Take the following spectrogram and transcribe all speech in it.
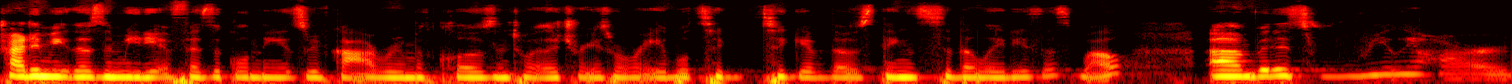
try to meet those immediate physical needs. We've got a room with clothes and toiletries where we're able to, to give those things to the ladies as well. Um, but it's really hard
